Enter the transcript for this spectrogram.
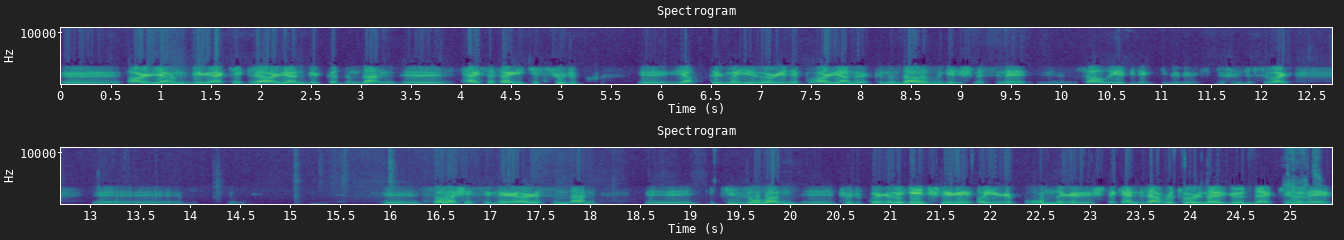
e, arayan bir erkekle arayan bir kadından e, her sefer ikiz çocuk e, yaptırmayı öğrenip arayan ırkının daha hızlı gelişmesine e, sağlayabilir gibi bir düşüncesi var. E, e, savaş esirleri arasından e, ikiz olan e, çocukları ve gençleri ayırıp onları işte kendi laboratuvarına göndertiyor evet. ve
